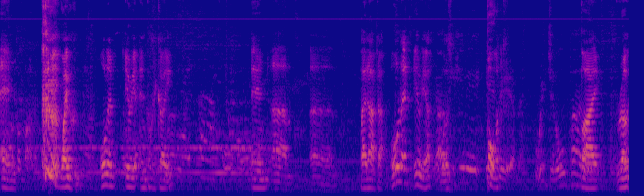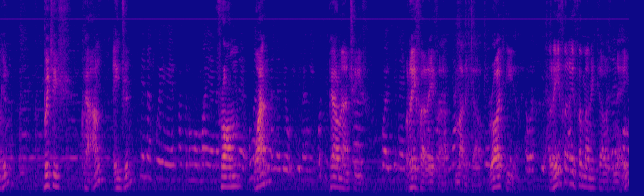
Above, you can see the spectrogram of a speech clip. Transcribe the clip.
and Waiuku, all that area and Pukekohe and um, uh, Paerata, all that area was bought by Rogan, British Crown agent from one Paramount Chief Refa Refa Manukau, right here. Refa Refa Manukau's name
